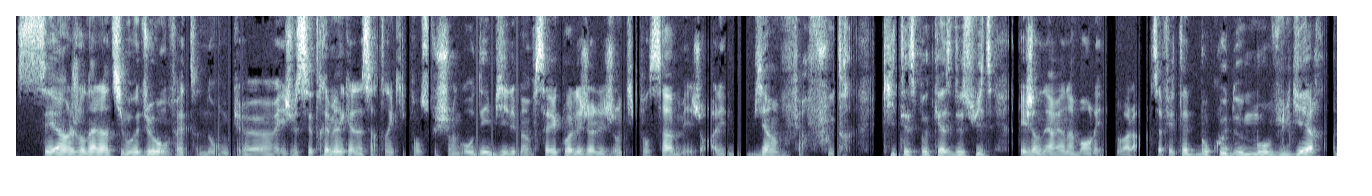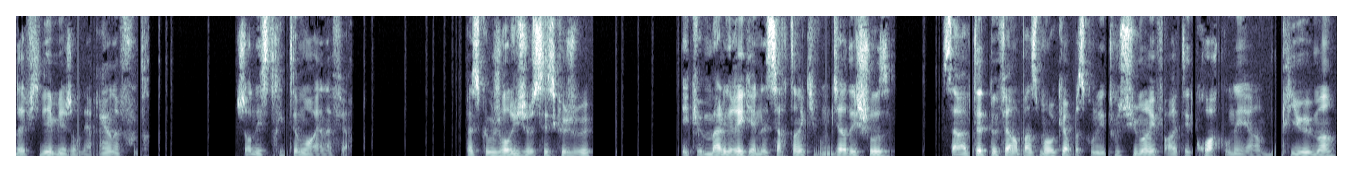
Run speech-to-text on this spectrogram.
c'est un journal intime audio en fait. Donc, euh, et je sais très bien qu'il y en a certains qui pensent que je suis un gros débile. Et ben, vous savez quoi, déjà, les gens qui pensent ça, mais genre, allez bien vous faire foutre, quitter ce podcast de suite, et j'en ai rien à branler. Voilà. Ça fait peut-être beaucoup de mots vulgaires d'affilée, mais j'en ai rien à foutre. J'en ai strictement rien à faire. Parce qu'aujourd'hui, je sais ce que je veux. Et que malgré qu'il y en a certains qui vont me dire des choses, ça va peut-être me faire un pincement au cœur parce qu'on est tous humains, il faut arrêter de croire qu'on est un bouclier humain.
